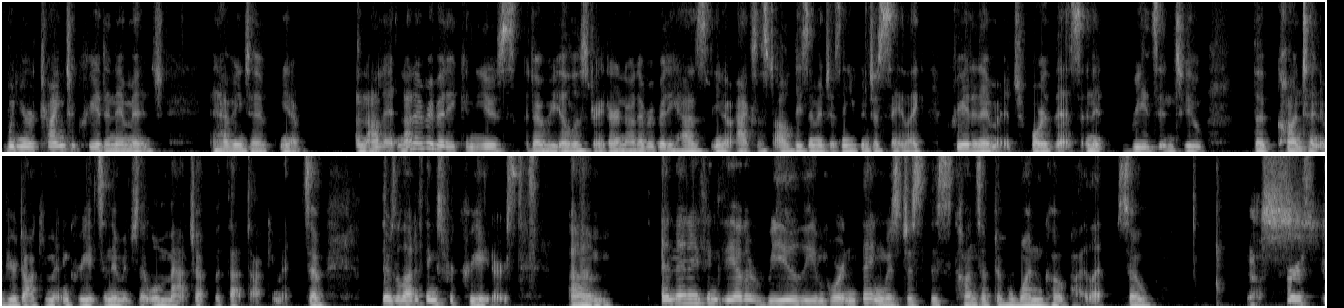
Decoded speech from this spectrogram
when you're trying to create an image and having to you know not not everybody can use Adobe Illustrator. Not everybody has you know access to all of these images, and you can just say like create an image for this, and it reads into the content of your document and creates an image that will match up with that document. So there's a lot of things for creators. Um, and then I think the other really important thing was just this concept of one copilot. So Yes. First,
